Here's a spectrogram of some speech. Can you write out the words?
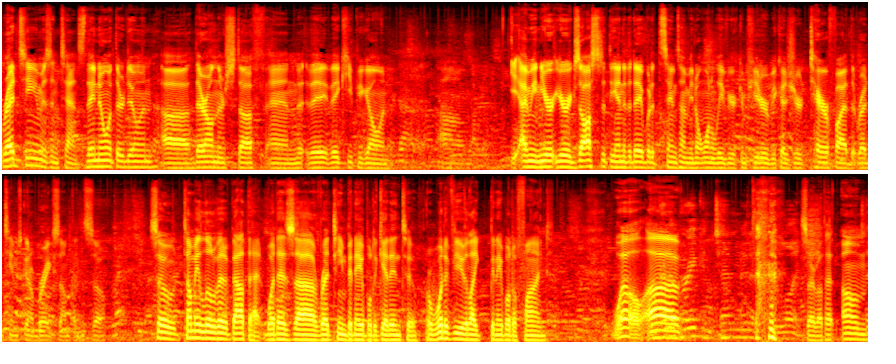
red team is intense. They know what they're doing. Uh, they're on their stuff, and they, they keep you going. Um, I mean, you're, you're exhausted at the end of the day, but at the same time, you don't want to leave your computer because you're terrified that red team's going to break something. So, so tell me a little bit about that. What has uh, red team been able to get into, or what have you like been able to find? Well, uh, sorry about that. Um,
